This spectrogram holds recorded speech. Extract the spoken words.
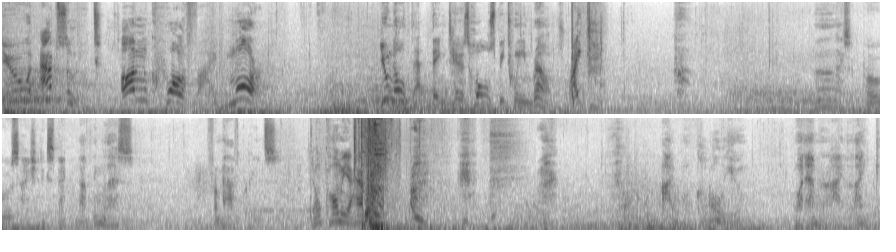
You absolute, unqualified moron! You know that thing tears holes between realms, right? well, I suppose I should expect nothing less from half-breeds. Don't call me a half... I will call you whatever I like,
